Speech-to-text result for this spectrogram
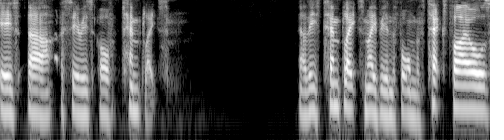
is uh, a series of templates. Now these templates may be in the form of text files,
